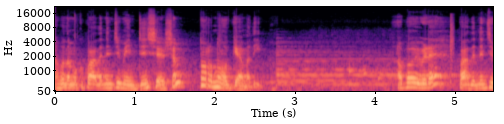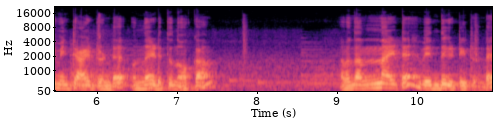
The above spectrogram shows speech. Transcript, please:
അപ്പോൾ നമുക്ക് പതിനഞ്ച് മിനിറ്റിന് ശേഷം തുറന്നു നോക്കിയാൽ മതി. അപ്പോൾ ഇവിടെ പതിനഞ്ച് മിനിറ്റ് ആയിട്ടുണ്ട്. ഒന്ന് എടുത്ത് നോക്കാം. അപ്പോൾ നന്നായിട്ട് വെന്ത് കിട്ടിയിട്ടുണ്ട്.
